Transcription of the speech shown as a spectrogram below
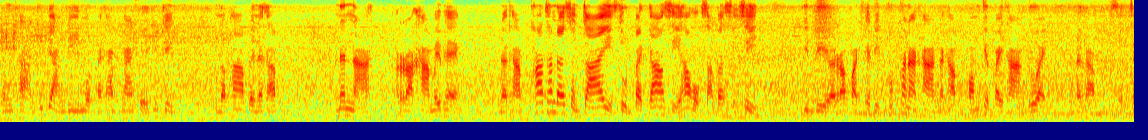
ตรงฐานทุกอย่างดีหมดนะครับ งานสวยจริงๆ คุณภาพเลยนะครับ แน่นหนา ราคาไม่แพงนะครับ ถ้าท่านใดสนใจ 0894563804ยินดีรับบัตรเครดิตทุกธนาคารนะครับ พร้อมเก็บปลายทางด้วยนะครับ สนใจ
